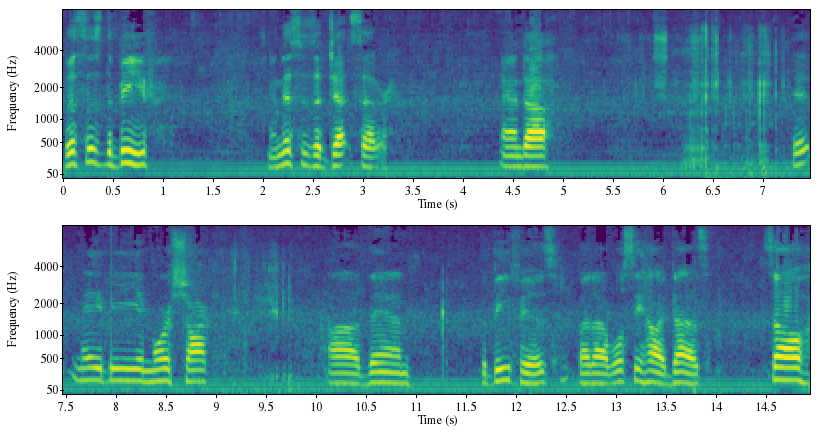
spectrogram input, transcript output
this is the beef and this is a jet setter. And uh, it may be in more shock uh, than the beef is but uh, we'll see how it does. So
